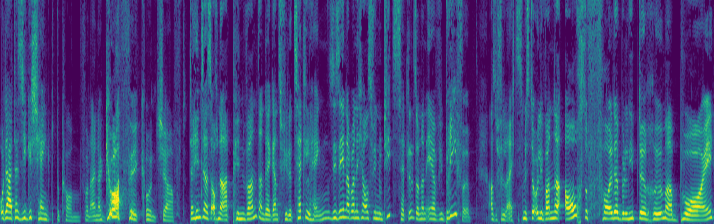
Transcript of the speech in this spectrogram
Oder hat er sie geschenkt bekommen von einer Gothic-Kundschaft? Dahinter ist auch eine Art Pinnwand, an der ganz viele Zettel hängen. Sie sehen aber nicht aus wie Notizzettel, sondern eher wie Briefe. Also vielleicht ist Mr. Ollivander auch so voll der beliebte Römer-Boy,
